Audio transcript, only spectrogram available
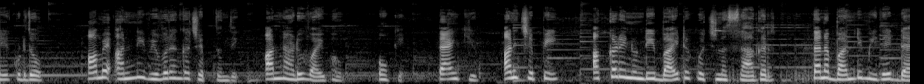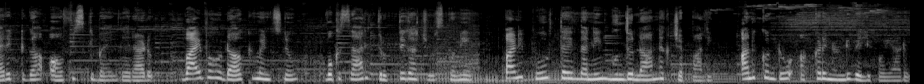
చేయకూడదో ఆమె అన్ని వివరంగా చెప్తుంది అన్నాడు వైభవ్. ఓకే థ్యాంక్ యూ అని చెప్పి అక్కడి నుండి బయటకు వచ్చిన సాగర్ తన బండి మీదే డైరెక్ట్గా ఆఫీస్కి బయలుదేరాడు. వైభవ్ డాక్యుమెంట్స్ను ఒకసారి తృప్తిగా చూసుకుని పని పూర్తయిందని ముందు నాన్నకు చెప్పాలి అనుకుంటూ అక్కడి నుండి వెళ్ళిపోయాడు.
